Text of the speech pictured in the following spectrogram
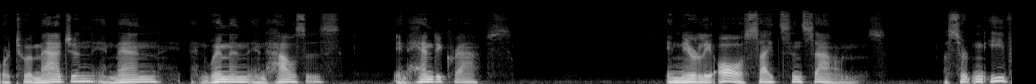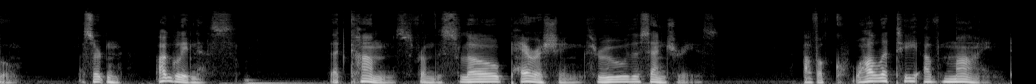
or to imagine in men and women, in houses, in handicrafts, in nearly all sights and sounds, a certain evil, a certain ugliness that comes from the slow perishing through the centuries of a quality of mind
